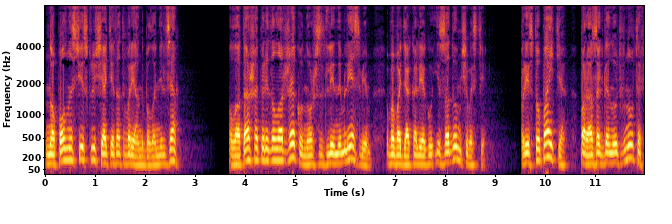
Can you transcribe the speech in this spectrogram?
но полностью исключать этот вариант было нельзя. Латаша передала Джеку нож с длинным лезвием, выводя коллегу из задумчивости. «Приступайте, пора заглянуть внутрь».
